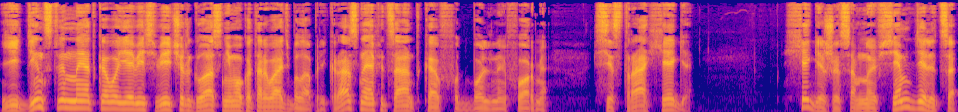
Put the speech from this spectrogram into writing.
Единственной, от кого я весь вечер глаз не мог оторвать, была прекрасная официантка в футбольной форме. Сестра Хеге. Хеге же со мной всем делится.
